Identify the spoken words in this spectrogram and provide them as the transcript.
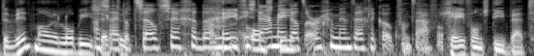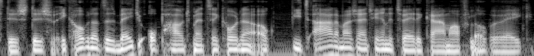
de windmolenlobby Als zegt... zij dus, dat zelf zeggen, dan is daarmee die- dat argument eigenlijk ook van tafel. Geef ons die wet. Dus, dus ik hoop dat het een beetje ophoudt met. Ik hoorde ook Piet Adema zei het weer in de Tweede Kamer afgelopen week.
